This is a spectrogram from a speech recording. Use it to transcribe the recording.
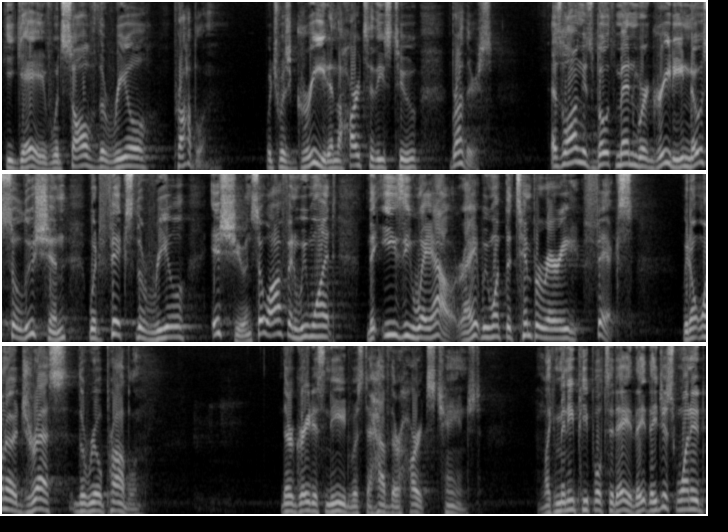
he gave would solve the real problem, which was greed in the hearts of these two brothers. As long as both men were greedy, no solution would fix the real issue. And so often we want the easy way out, right? We want the temporary fix. We don't want to address the real problem. Their greatest need was to have their hearts changed. Like many people today, they, they just wanted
